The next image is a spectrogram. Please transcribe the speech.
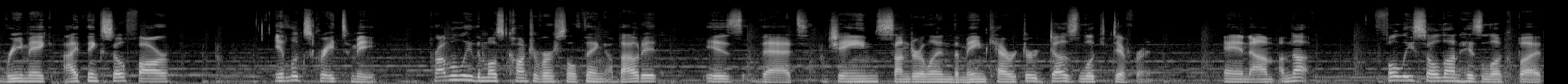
remake? I think so far it looks great to me. Probably the most controversial thing about it is that James Sunderland, the main character, does look different. And um, I'm not fully sold on his look, but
